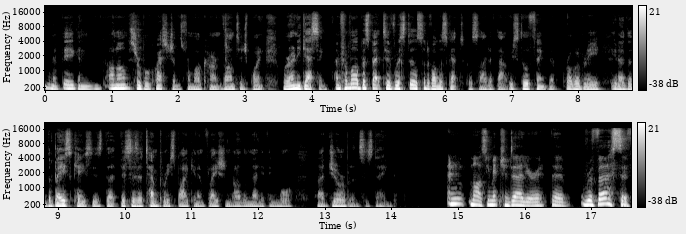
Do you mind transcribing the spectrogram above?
you know, big and unanswerable questions from our current vantage point. We're only guessing. And from our perspective, we're still sort of on the skeptical side of that. We still think that probably, you know, that the base case is that this is a temporary spike in inflation rather than anything more uh, durable and sustained. And Miles, you mentioned earlier the reverse of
